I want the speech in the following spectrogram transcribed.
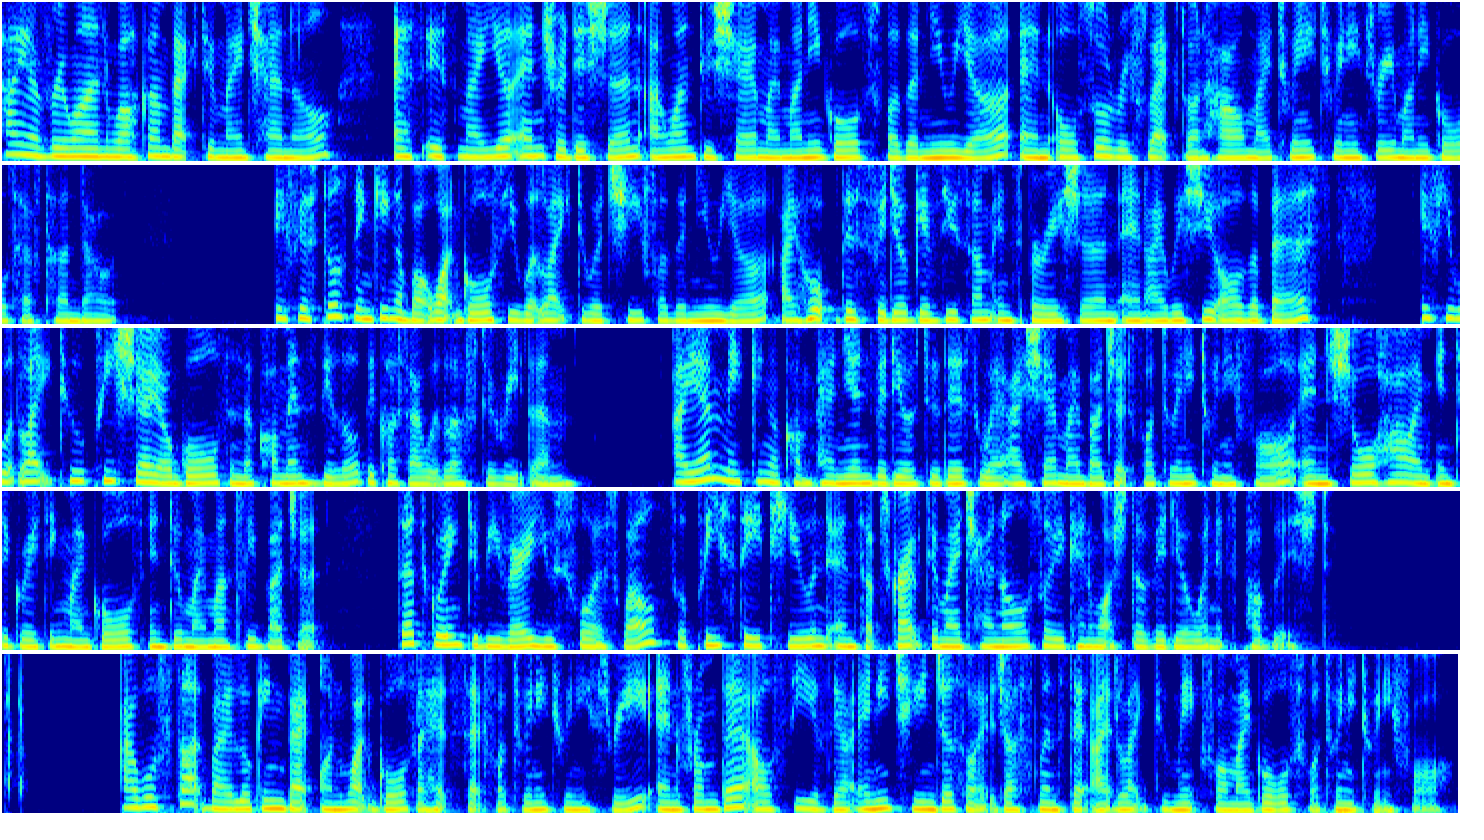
Hi everyone, welcome back to my channel. As is my year end tradition, I want to share my money goals for the new year and also reflect on how my 2023 money goals have turned out. If you're still thinking about what goals you would like to achieve for the new year, I hope this video gives you some inspiration and I wish you all the best. If you would like to, please share your goals in the comments below because I would love to read them. I am making a companion video to this where I share my budget for 2024 and show how I'm integrating my goals into my monthly budget. That's going to be very useful as well, so please stay tuned and subscribe to my channel so you can watch the video when it's published. I will start by looking back on what goals I had set for 2023, and from there I'll see if there are any changes or adjustments that I'd like to make for my goals for 2024.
